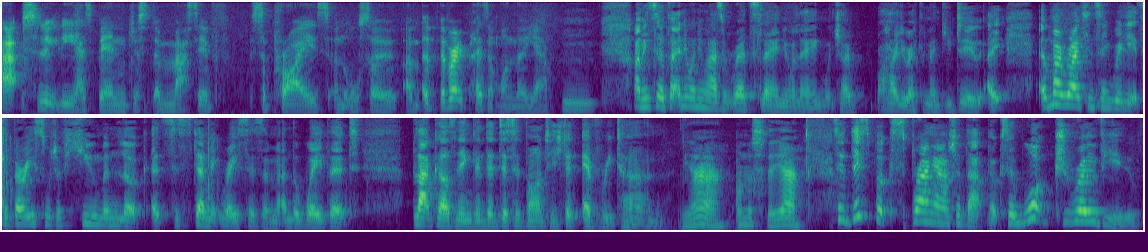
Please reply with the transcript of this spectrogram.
absolutely has been just a massive surprise and also um, a, a, very pleasant one though yeah mm. i mean so for anyone who hasn't read slay in your lane which i highly recommend you do I, am i right in saying really it's a very sort of human look at systemic racism and the way that black girls in England are disadvantaged at every turn. Yeah, honestly, yeah. So this book sprang out of that book. So what drove you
